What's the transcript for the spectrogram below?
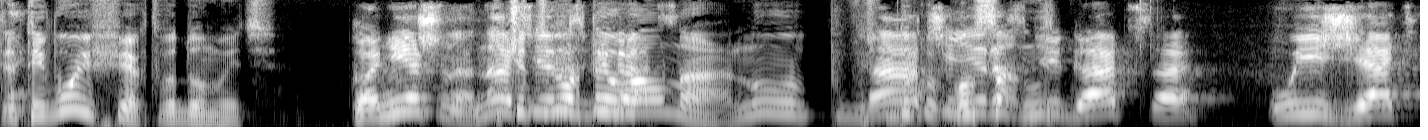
это его эффект, вы думаете? Конечно, начали Четвертая волна. Ну, начали он разбегаться, уезжать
